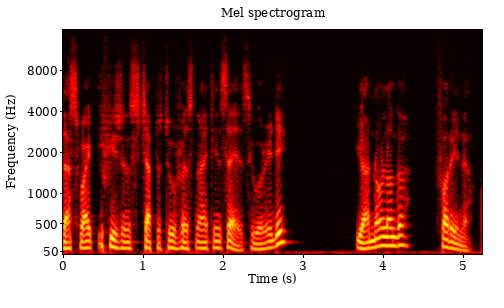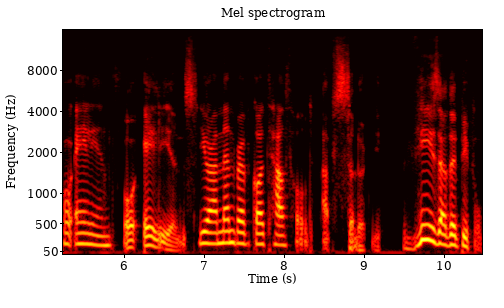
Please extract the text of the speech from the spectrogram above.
That's why Ephesians chapter 2, verse 19 says, You were ready? You are no longer foreigner Or aliens. or aliens. You are a member of God's household. Absolutely. These are the people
